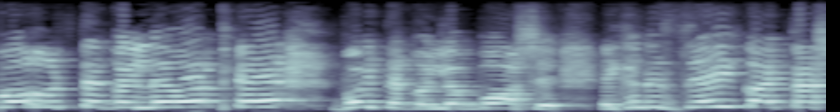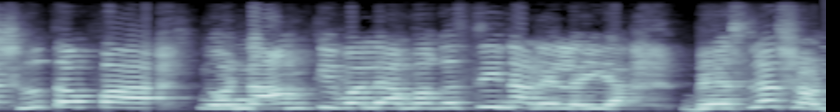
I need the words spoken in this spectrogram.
বউ উঠতে কইলে ওঠে, বইতে কইলে বসে। এখানে যেই কয়টা সুতো পা ওর নাম কি বলে আমাকে সিনারে লইয়া। বিশ্লেষণ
